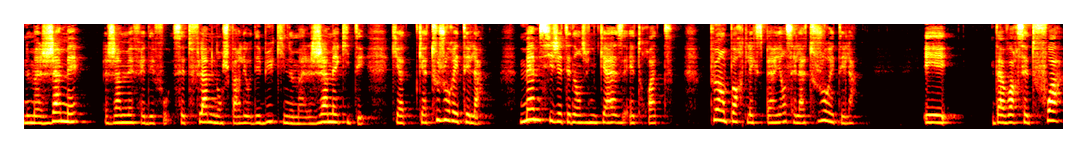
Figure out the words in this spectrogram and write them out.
ne m'a jamais jamais fait défaut. Cette flamme dont je parlais au début qui ne m'a jamais quittée, qui a, qui a toujours été là. Même si j'étais dans une case étroite, peu importe l'expérience, elle a toujours été là. Et d'avoir cette foi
